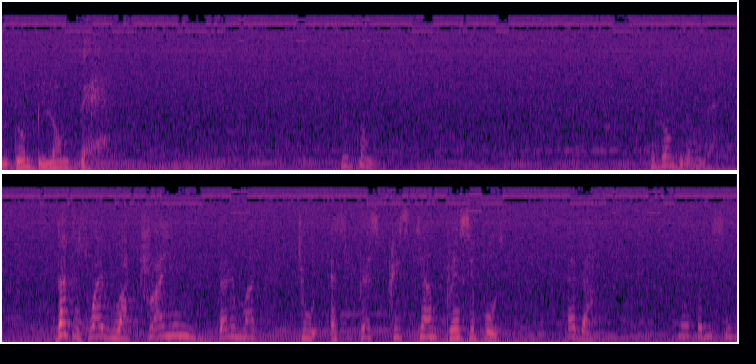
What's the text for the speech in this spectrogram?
you don't belong there. You don't. You don't belong there. That is why you are trying very much to express Christian principles. Edda, nobody sees.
